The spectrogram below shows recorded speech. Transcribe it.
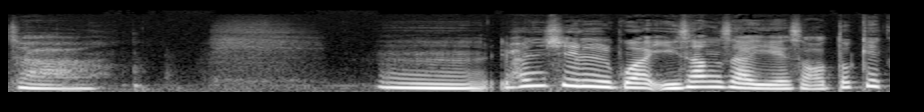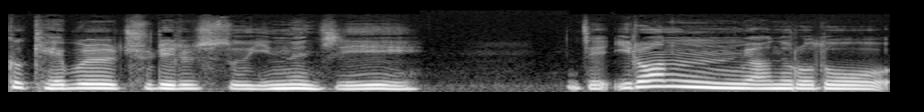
자, 음, 현실과 이상 사이에서 어떻게 그 갭을 줄일 수 있는지 이제 이런 면으로도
